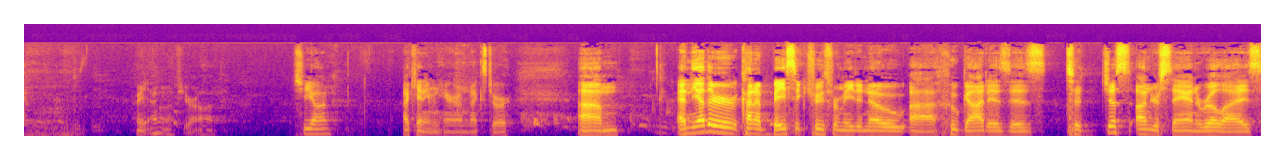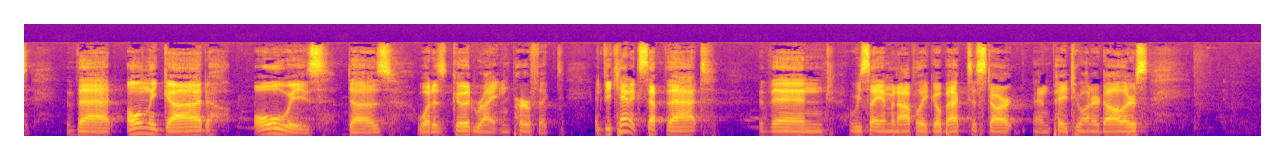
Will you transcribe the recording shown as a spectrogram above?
Wait, I don't know if you're on. Is she on? I can't even hear him next to her. Um, and the other kind of basic truth for me to know uh, who God is is to just understand and realize that only God always does what is good, right, and perfect. And if you can't accept that, then we say in Monopoly, go back to start and pay $200.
